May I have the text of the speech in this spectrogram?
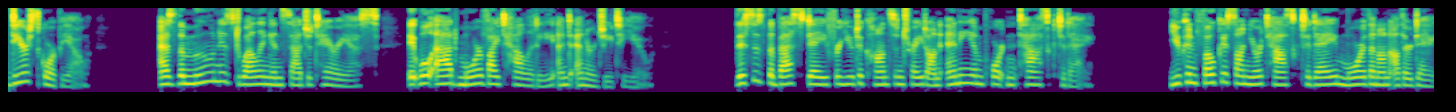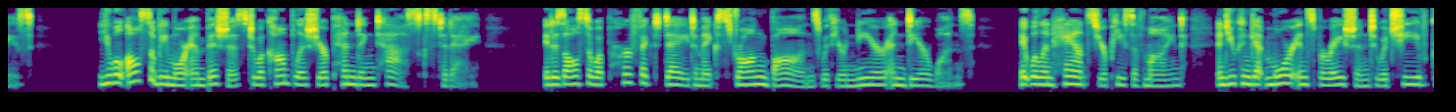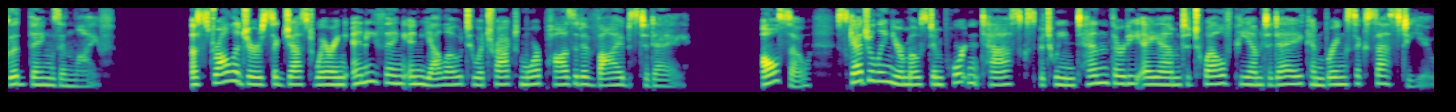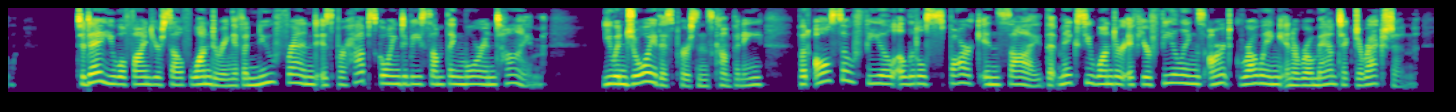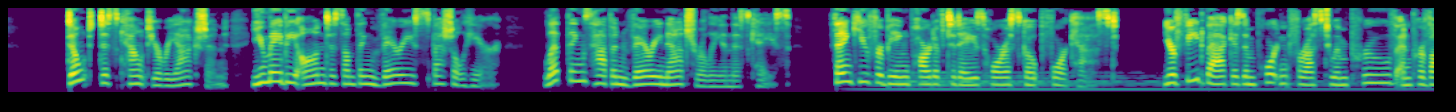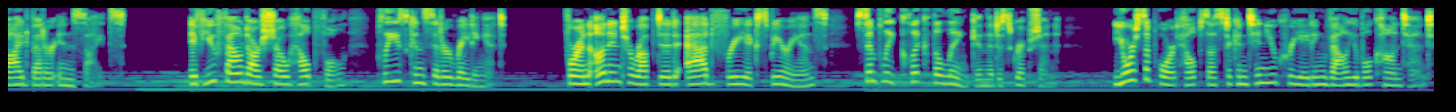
Dear Scorpio, as the moon is dwelling in Sagittarius, it will add more vitality and energy to you. This is the best day for you to concentrate on any important task today. You can focus on your task today more than on other days. You will also be more ambitious to accomplish your pending tasks today. It is also a perfect day to make strong bonds with your near and dear ones. It will enhance your peace of mind, and you can get more inspiration to achieve good things in life. Astrologers suggest wearing anything in yellow to attract more positive vibes today. Also, scheduling your most important tasks between 10:30 a.m. to 12 p.m. today can bring success to you. Today you will find yourself wondering if a new friend is perhaps going to be something more in time. You enjoy this person's company, but also feel a little spark inside that makes you wonder if your feelings aren't growing in a romantic direction. Don't discount your reaction. You may be on to something very special here. Let things happen very naturally in this case. Thank you for being part of today's horoscope forecast. Your feedback is important for us to improve and provide better insights. If you found our show helpful, please consider rating it. For an uninterrupted, ad free experience, simply click the link in the description. Your support helps us to continue creating valuable content.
